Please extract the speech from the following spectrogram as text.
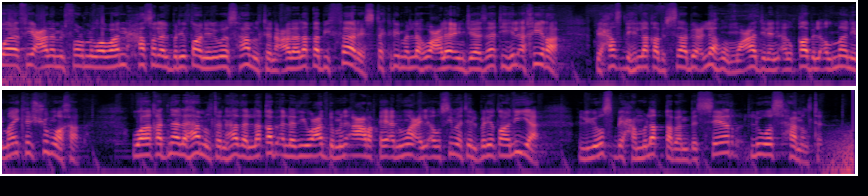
وفي عالم الفورمولا 1 حصل البريطاني لويس هاملتون على لقب فارس تكريما له على إنجازاته الأخيرة. بحصده اللقب السابع له معادل ألقاب الألماني مايكل شوماخر. وقد نال هاملتون هذا اللقب الذي يعد من أعرق أنواع الأوسمة البريطانية ليصبح ملقبا بالسير لويس هاملتون.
